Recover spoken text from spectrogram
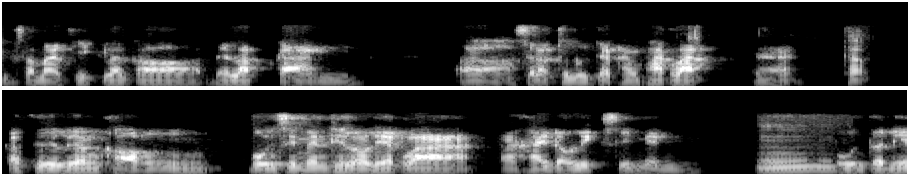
ทุกสมาชิกแล้วก็ได้รับการเอ่อสนับสนุนจากทางภาครัฐนะฮะครับก็คือเรื่องของปูนซีเมนต์ที่เราเรียกว่าไฮดรอลิกซีเมนต์อืม ปูนตัวนี้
